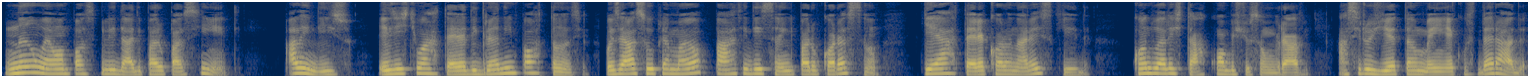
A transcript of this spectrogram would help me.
não é uma possibilidade para o paciente. Além disso, existe uma artéria de grande importância, pois ela supre a maior parte de sangue para o coração, que é a artéria coronária esquerda. Quando ela está com obstrução grave, a cirurgia também é considerada.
